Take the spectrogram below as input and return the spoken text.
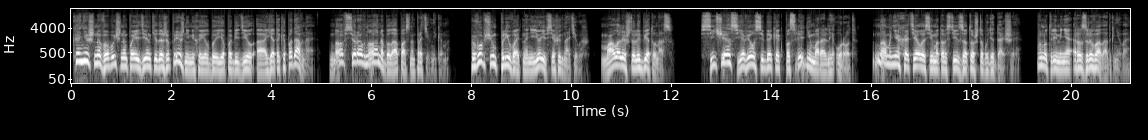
Конечно, в обычном поединке даже прежний Михаил бы ее победил, а я так и подавно. Но все равно она была опасным противником. В общем, плевать на нее и всех Игнатьевых. Мало ли, что ли, у нас. Сейчас я вел себя как последний моральный урод. Но мне хотелось им отомстить за то, что будет дальше. Внутри меня разрывало от гнева.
